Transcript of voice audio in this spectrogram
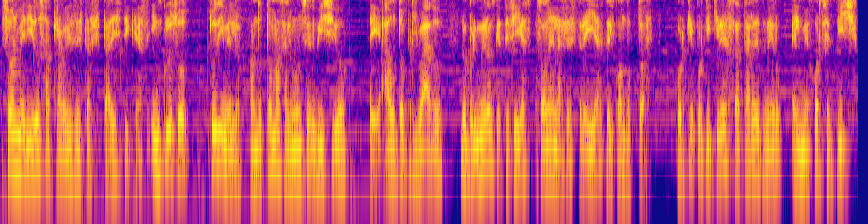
son medidos a través de estas estadísticas. Incluso tú dímelo, cuando tomas algún servicio de auto privado, lo primero en que te fijas son en las estrellas del conductor. ¿Por qué? Porque quieres tratar de tener el mejor servicio.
